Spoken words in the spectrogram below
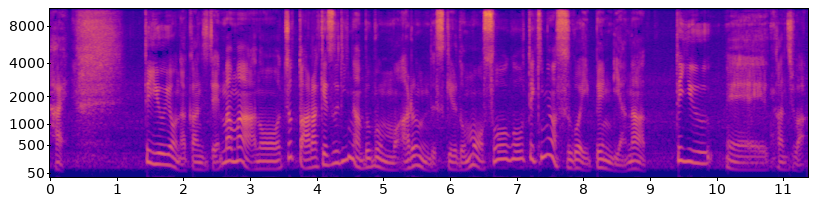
はい。っていうような感じでまあまああのちょっと荒削りな部分もあるんですけれども総合的にはすごい便利やなっていう、えー、感じは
